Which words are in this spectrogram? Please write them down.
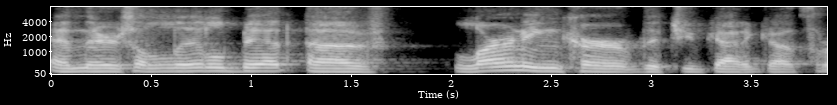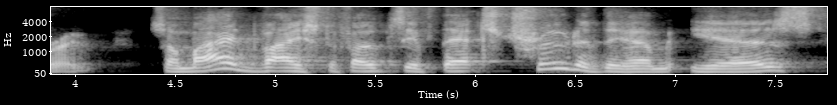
and there's a little bit of learning curve that you've got to go through. So, my advice to folks, if that's true to them, is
